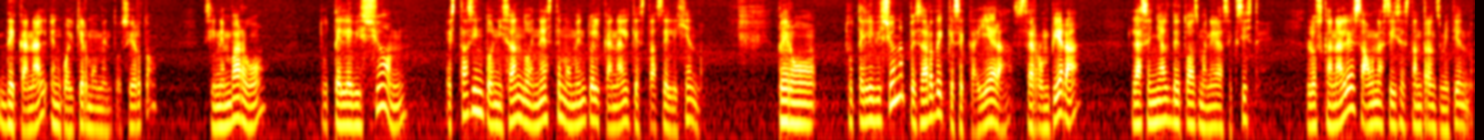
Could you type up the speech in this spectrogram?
de canal en cualquier momento, ¿cierto? Sin embargo, tu televisión está sintonizando en este momento el canal que estás eligiendo. Pero tu televisión, a pesar de que se cayera, se rompiera, la señal de todas maneras existe. Los canales aún así se están transmitiendo.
